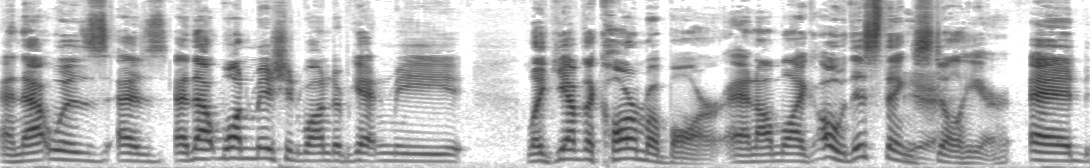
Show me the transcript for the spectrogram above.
and that was as, and that one mission wound up getting me, like, you have the karma bar, and I'm like, oh, this thing's Yeah. still here, and.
